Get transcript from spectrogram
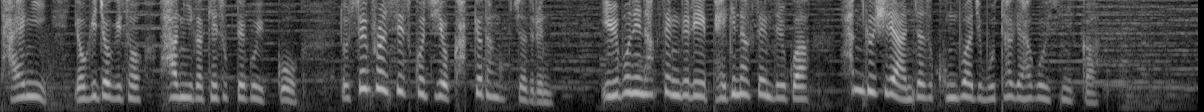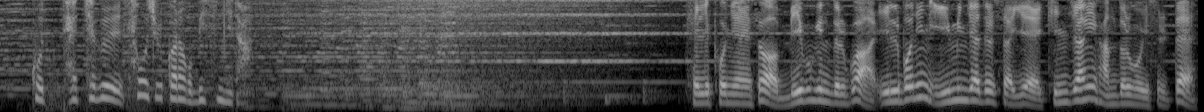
다행히 여기저기서 항의가 계속되고 있고 또 샌프란시스코 지역 학교 당국자들은 일본인 학생들이 백인 학생들과 한 교실에 앉아서 공부하지 못하게 하고 있으니까 곧 대책을 세워줄 거라고 믿습니다. 캘리포니아에서 미국인들과 일본인 이민자들 사이에 긴장이 감돌고 있을 때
